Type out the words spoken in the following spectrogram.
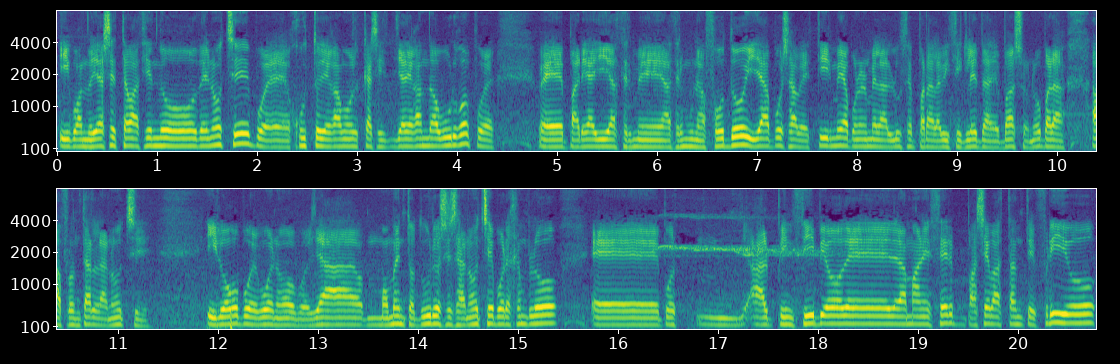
y cuando ya se estaba haciendo de noche, pues justo llegamos, casi ya llegando a Burgos, pues eh, paré allí a hacerme, hacerme una foto y ya pues a vestirme, a ponerme las luces para la bicicleta de paso, ¿no? para afrontar la noche y luego pues bueno pues ya momentos duros esa noche por ejemplo eh, pues mm, al principio del amanecer pasé bastante frío.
